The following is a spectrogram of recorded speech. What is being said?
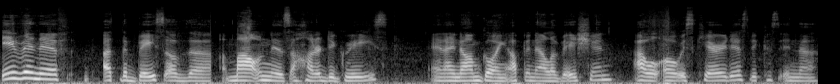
even if at the base of the mountain is 100 degrees and I know I'm going up in elevation, I will always carry this because in the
